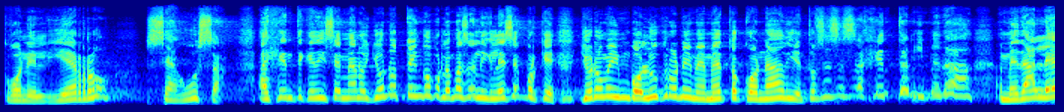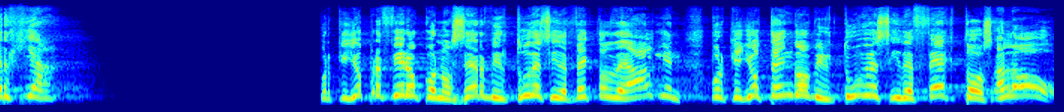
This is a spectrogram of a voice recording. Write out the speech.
con el hierro se aguza. Hay gente que dice, hermano, yo no tengo problemas en la iglesia porque yo no me involucro ni me meto con nadie. Entonces esa gente a mí me da, me da alergia. Porque yo prefiero conocer virtudes y defectos de alguien. Porque yo tengo virtudes y defectos. Aló.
